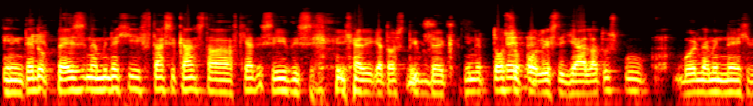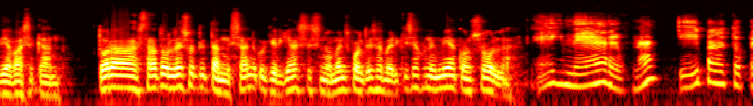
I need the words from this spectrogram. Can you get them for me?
Η Nintendo παίζει να μην έχει φτάσει καν στα αυτιά της η είδηση για, το Steam Deck. Είναι τόσο ε, ναι. πολύ στη γυάλα τους που μπορεί να μην έχει διαβάσει καν. Τώρα, Στράτο, λες ότι τα μισά νοικοκυριά στις ΗΠΑ έχουν μία κονσόλα. Έγινε έρευνα και είπαν ότι το 53%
